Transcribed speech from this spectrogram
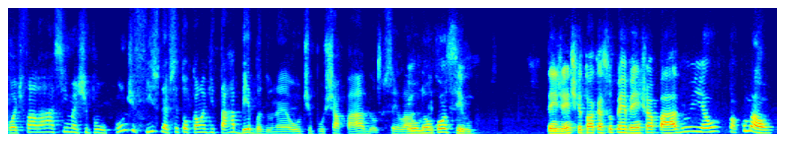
pode falar, assim, mas, tipo, quão difícil deve ser tocar uma guitarra bêbado, né? Ou, tipo, chapado, ou sei lá. Eu não consigo. Tem gente que toca super bem chapado e eu toco mal.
